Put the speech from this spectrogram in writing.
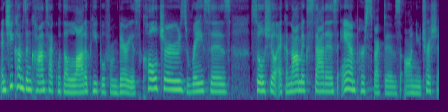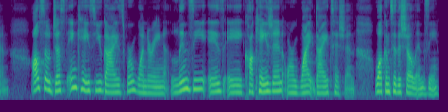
and she comes in contact with a lot of people from various cultures, races, socioeconomic status, and perspectives on nutrition. Also, just in case you guys were wondering, Lindsay is a Caucasian or white dietitian. Welcome to the show, Lindsay.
